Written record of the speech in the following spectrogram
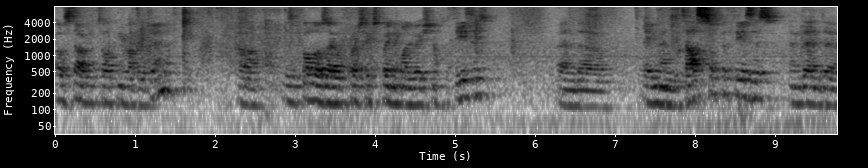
I'll start with talking about the agenda. Uh, as it follows, I will first explain the motivation of the thesis and uh, aim and the tasks of the thesis, and then the,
